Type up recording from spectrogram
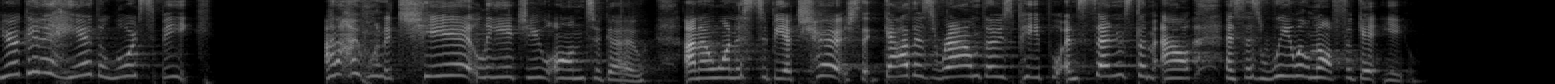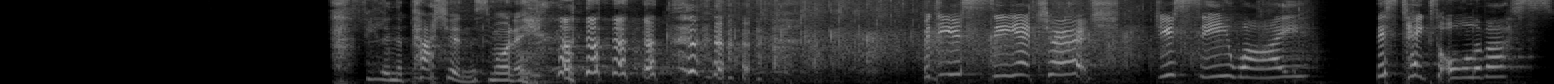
you're going to hear the Lord speak. And I want to cheer, lead you on to go. And I want us to be a church that gathers around those people and sends them out and says, We will not forget you. Feeling the passion this morning. but do you see it, church? Do you see why this takes all of us?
